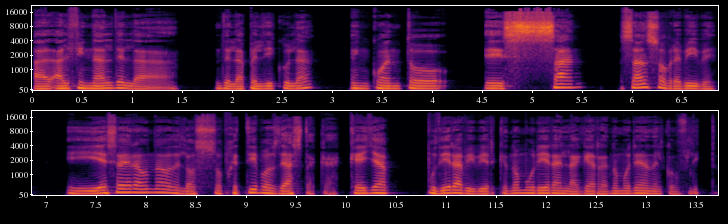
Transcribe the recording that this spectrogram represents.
al, final de la, de la película en cuanto es San, San sobrevive y ese era uno de los objetivos de Astaka, que ella pudiera vivir, que no muriera en la guerra, no muriera en el conflicto.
